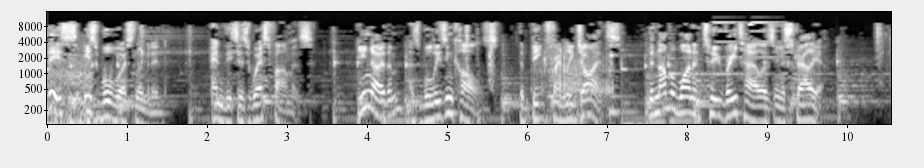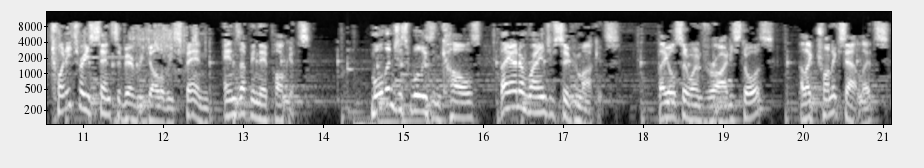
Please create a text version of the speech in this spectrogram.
This is Woolworths Limited, and this is Wesfarmers. You know them as Woolies and Coles, the big friendly giants, the number one and two retailers in Australia. 23 cents of every dollar we spend ends up in their pockets. More than just Woolies and Coles, they own a range of supermarkets. They also own variety stores, electronics outlets,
